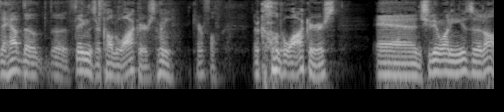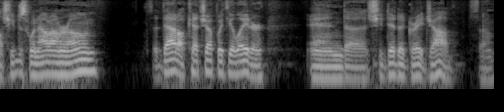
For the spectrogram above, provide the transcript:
they have the the things. They're called walkers. Honey, careful. They're called walkers, and she didn't want to use it at all. She just went out on her own. Said, "Dad, I'll catch up with you later." And uh, she did a great job. So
